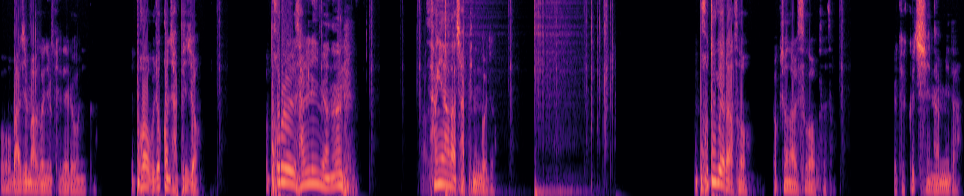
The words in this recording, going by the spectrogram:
또 마지막은 이렇게 내려오니까 이 포가 무조건 잡히죠. 포를 살리면은 아, 상이 하나 잡히는 거죠. 포두 개라서 역전할 수가 없어서 이렇게 끝이 납니다.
